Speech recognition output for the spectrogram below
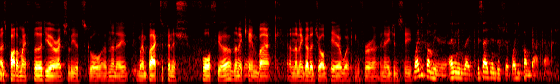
as part of my third year actually at school. And then I went back to finish fourth year. And then I came back and then I got a job here working for a- an agency. Why do you come here? I mean, like besides internship, why do you come back actually?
